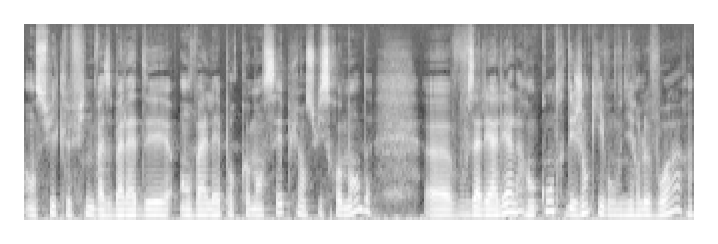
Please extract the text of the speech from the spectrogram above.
Ensuite, le film va se balader en Valais pour commencer, puis en Suisse romande. Euh, vous allez aller à la rencontre des gens qui vont venir le voir,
